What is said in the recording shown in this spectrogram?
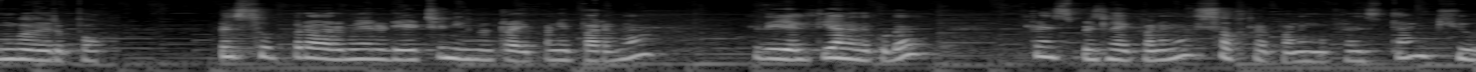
உங்கள் விருப்பம். ஃப்ரெண்ட்ஸ் சூப்பராக அருமையாக ரெடி ஆகிடுச்சு நீங்களும் ட்ரை பண்ணி பாருங்கள் இது ஹெல்த்தியானது கூட. ஃப்ரெண்ட்ஸ் ப்ளீஸ் லைக் பண்ணுங்கள் சப்ஸ்கிரைப் பண்ணுங்கள் ஃப்ரெண்ட்ஸ் தேங்க்யூ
